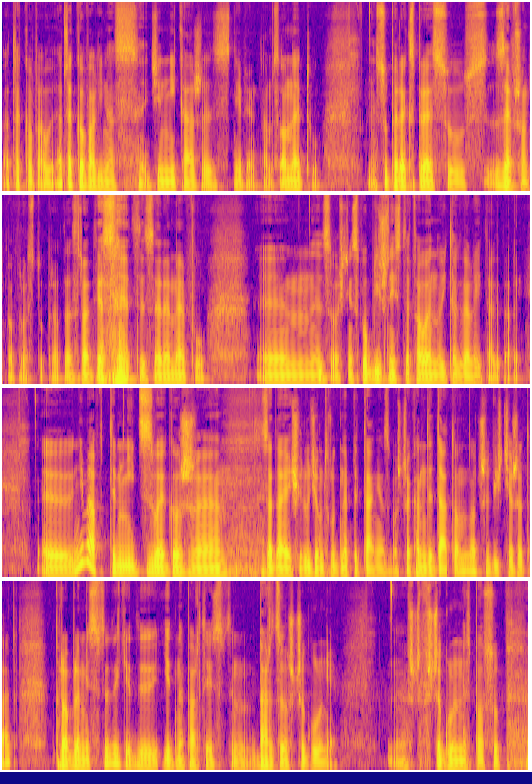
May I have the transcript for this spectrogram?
atakowały. Atakowali nas dziennikarze z, nie wiem, tam z Onetu, Super Expressu, z, zewsząd po prostu, prawda, z Radia Z, z RMF-u, z właśnie z publicznej, z TVN-u i tak dalej, i tak dalej. Y, nie ma w tym nic złego, że zadaje się ludziom trudne pytania, zwłaszcza kandydatom. No oczywiście, że tak. Problem jest wtedy, kiedy jedna partia jest w tym bardzo szczególnie, w szczególny sposób y,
